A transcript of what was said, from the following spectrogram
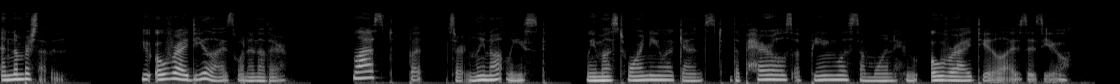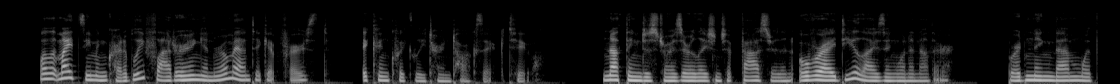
And number seven, you over-idealize one another. Last, but certainly not least, we must warn you against the perils of being with someone who over-idealizes you. While it might seem incredibly flattering and romantic at first, it can quickly turn toxic too. Nothing destroys a relationship faster than over-idealizing one another, burdening them with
